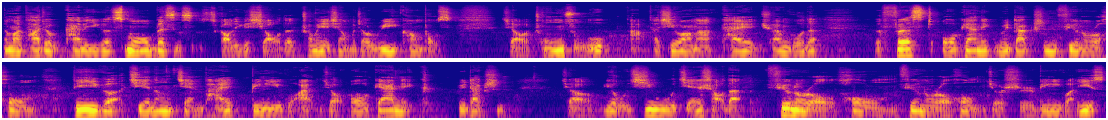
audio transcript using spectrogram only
那么他就开了一个 small business，搞了一个小的创业项目，叫 Recompose，叫重组啊。他希望呢，开全国的。The first organic reduction funeral home，第一个节能减排殡仪馆叫 organic reduction，叫有机物减少的 funeral home，funeral home 就是殡仪馆的意思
